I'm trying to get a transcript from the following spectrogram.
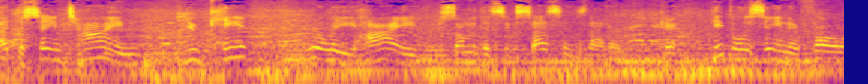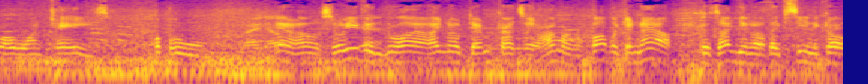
at the same time, you can't really hide some of the successes that are. People are seeing their 401ks, boom. I know. You know, so even, well, I know Democrats say, I'm a Republican now, because, you know, they've seen it go.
